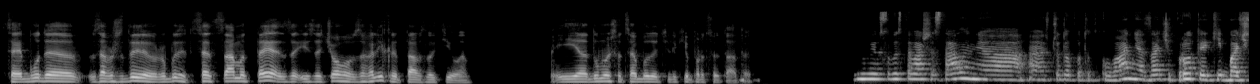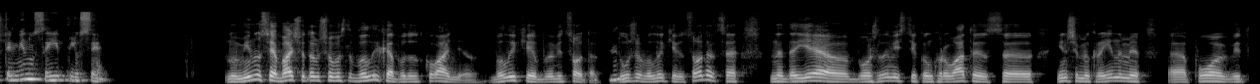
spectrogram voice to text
це буде завжди робити. Це саме те, із-за чого взагалі крипта взлетіла. І я думаю, що це буде тільки процвітати. Ну, і особисте ваше ставлення е, щодо оподаткування, за чи проти, які бачите мінуси і плюси. Ну, мінус я бачу, тому що велике оподаткування, великий відсоток, дуже великий відсоток. Це не дає е, можливості конкурувати з е, іншими країнами е, по від,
